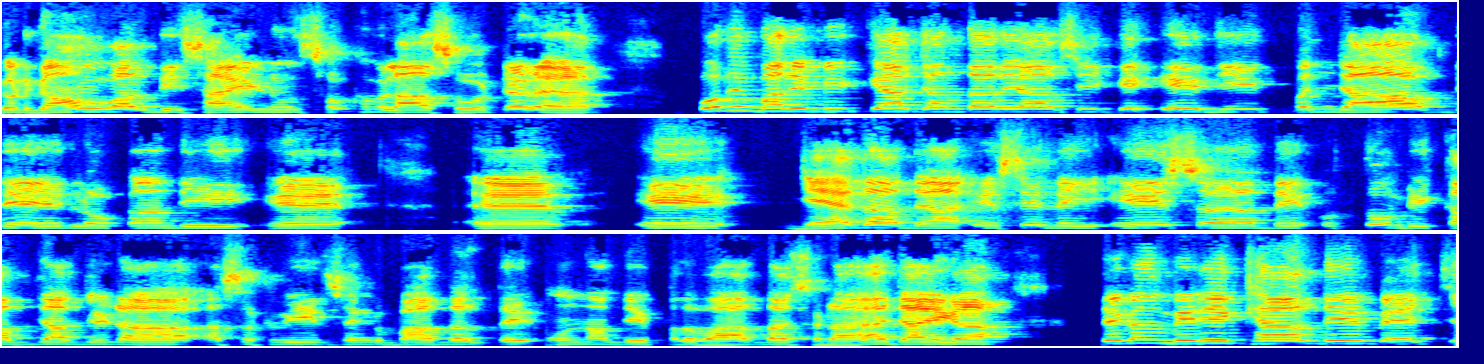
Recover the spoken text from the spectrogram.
ਗੜਗਾਉਂ ਵੱਲ ਦੀ ਸਾਈਡ ਨੂੰ ਸੁਖ ਵਿਲਾਸ ਹੋਟਲ ਹੈ। ਉਹਦੇ ਬਾਰੇ ਵੀ ਕਿਹਾ ਜਾਂਦਾ ਰਿਹਾ ਸੀ ਕਿ ਇਹ ਜੀ ਪੰਜਾਬ ਦੇ ਲੋਕਾਂ ਦੀ ਇਹ ਜਾਇਦਾਦ ਆ ਇਸੇ ਲਈ ਇਸ ਦੇ ਉੱਤੋਂ ਵੀ ਕਬਜ਼ਾ ਜਿਹੜਾ ਸੁਖਵੀਰ ਸਿੰਘ ਬਾਦਲ ਤੇ ਉਹਨਾਂ ਦੇ ਪਰਿਵਾਰ ਦਾ ਛਡਾਇਆ ਜਾਏਗਾ। ਲੇਕਿਨ ਮੇਰੇ ਖਿਆਲ ਦੇ ਵਿੱਚ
